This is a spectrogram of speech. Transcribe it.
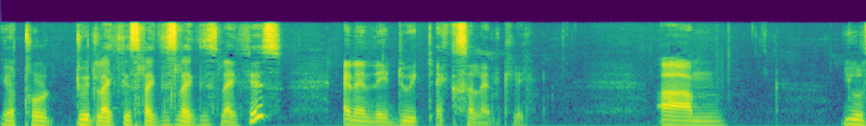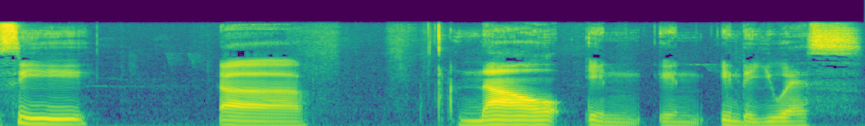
You're told do it like this, like this, like this, like this, and then they do it excellently. Um, you'll see uh, now in in in the US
